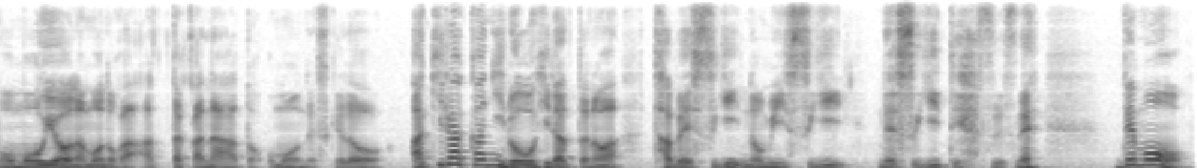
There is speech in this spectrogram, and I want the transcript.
思うようなものがあったかなと思うんですけど明らかに浪費だったのは食べ過ぎ飲み過ぎ寝過ぎっていうやつですね。でも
